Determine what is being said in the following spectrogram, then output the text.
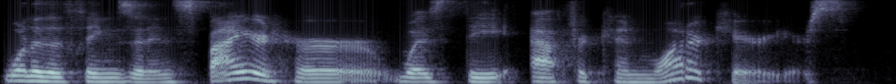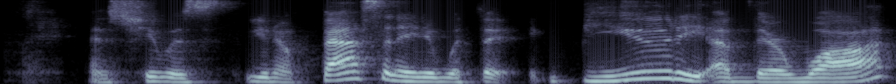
one of the things that inspired her was the African water carriers. And she was, you know, fascinated with the beauty of their walk,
